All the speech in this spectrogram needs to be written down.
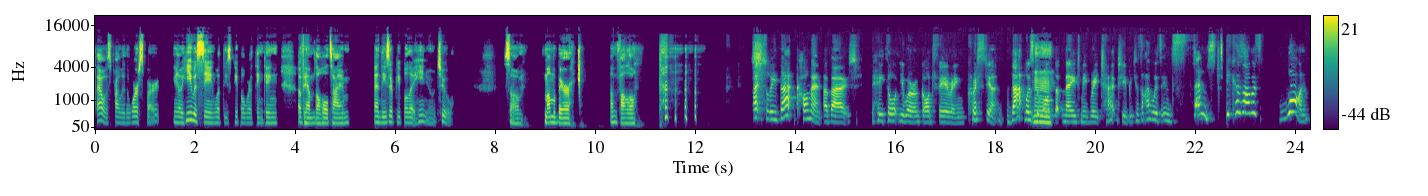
that was probably the worst part. You know, he was seeing what these people were thinking of him the whole time. And these are people that he knew too. So, Mama Bear, unfollow. Actually, that comment about he thought you were a God fearing Christian, that was the mm. one that made me reach out to you because I was incensed because I was one.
